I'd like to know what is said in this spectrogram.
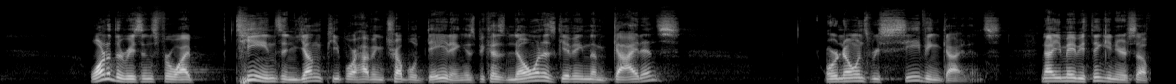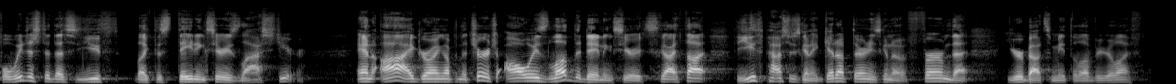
One of the reasons for why teens and young people are having trouble dating is because no one is giving them guidance or no one's receiving guidance. Now you may be thinking to yourself, well, we just did this youth, like this dating series last year. And I, growing up in the church, always loved the dating series. I thought the youth pastor is going to get up there and he's going to affirm that you're about to meet the love of your life.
